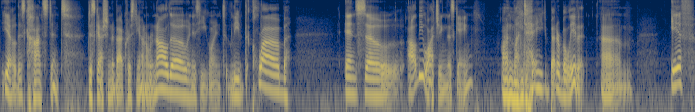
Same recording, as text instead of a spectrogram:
you know, this constant discussion about Cristiano Ronaldo and is he going to leave the club? And so I'll be watching this game on Monday. You better believe it. Um, if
